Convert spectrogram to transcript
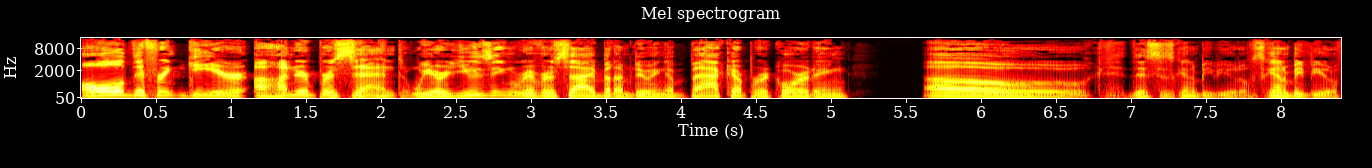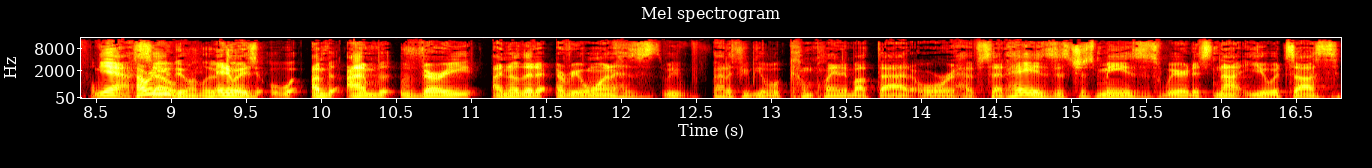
all different gear 100%. We are using Riverside, but I'm doing a backup recording. Oh, this is going to be beautiful. It's going to be beautiful. Yeah. How so are you doing, Luke? Anyways, I'm I'm very. I know that everyone has. We've had a few people complain about that or have said, "Hey, is this just me? Is this weird? It's not you. It's us."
